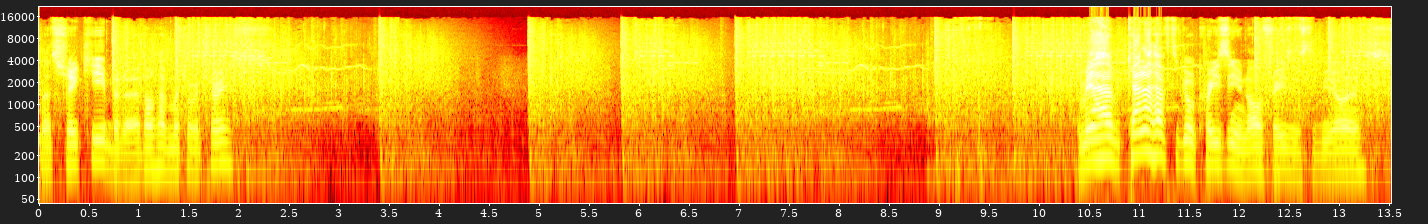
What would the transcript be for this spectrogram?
Not shaky, but I don't have much of a choice. Mean, I have kind of have to go crazy in all phases, to be honest.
